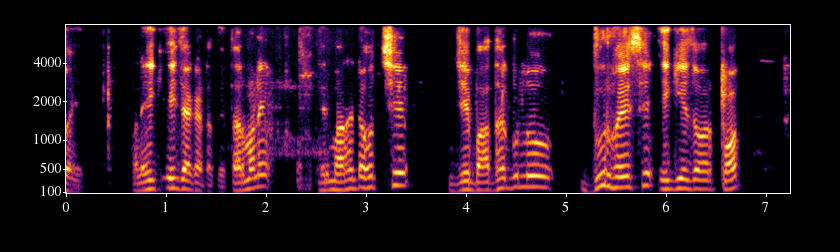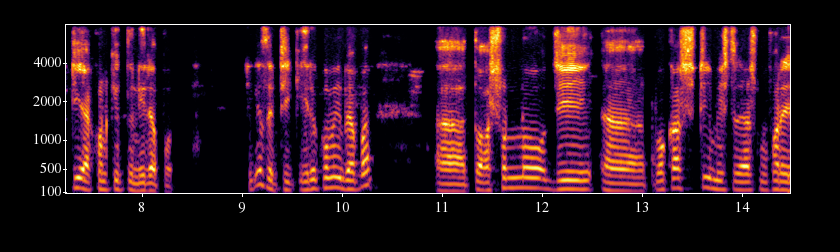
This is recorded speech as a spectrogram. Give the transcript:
জয় মানে এই এই জায়গাটাতে। তার মানে এর মানেটা হচ্ছে যে বাধাগুলো দূর হয়েছে, এগিয়ে যাওয়ার পথটি এখন কিন্তু নিরাপদ। ঠিক আছে? ঠিক এরকমই ব্যাপার। তো আসন্ন যে প্রকাশটি মিস্টার রাসমুফারে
